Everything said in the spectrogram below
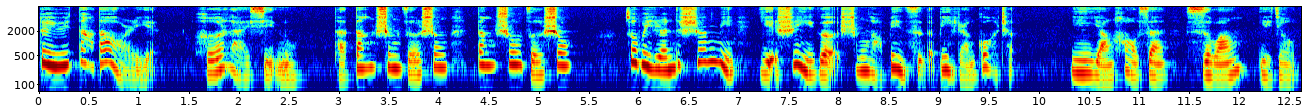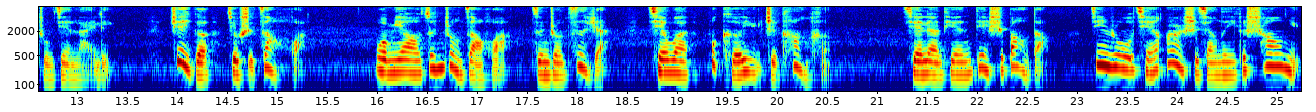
对于大道而言，何来喜怒？它当生则生，当收则收。作为人的生命，也是一个生老病死的必然过程。阴阳耗散，死亡也就逐渐来临。这个就是造化。我们要尊重造化，尊重自然，千万不可与之抗衡。前两天电视报道，进入前二十强的一个少女，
